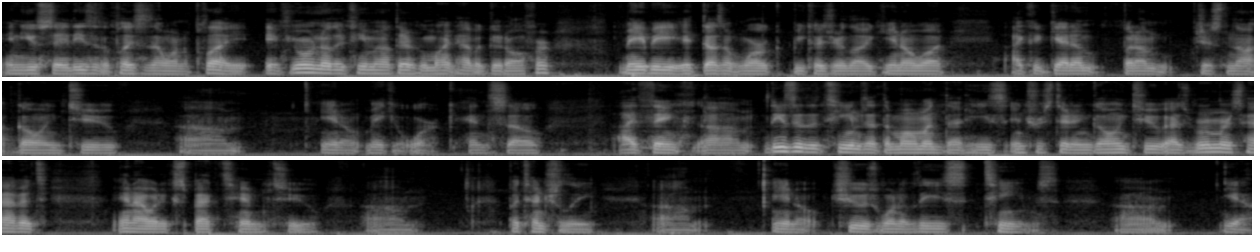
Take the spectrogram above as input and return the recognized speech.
and you say these are the places I want to play, if you're another team out there who might have a good offer, maybe it doesn't work because you're like, you know what, I could get him, but I'm just not going to, um, you know, make it work. And so I think um, these are the teams at the moment that he's interested in going to, as rumors have it, and I would expect him to um, potentially, um, you know, choose one of these teams. Um, yeah.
